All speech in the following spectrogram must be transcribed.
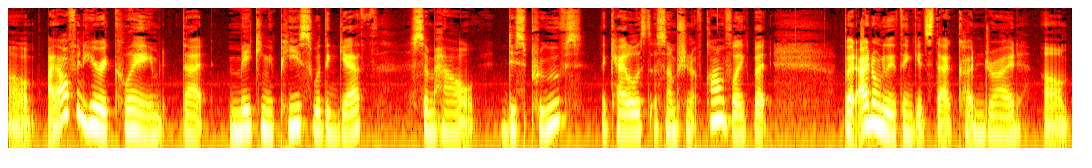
Um, I often hear it claimed that making a peace with the Geth somehow disproves the catalyst assumption of conflict, but but I don't really think it's that cut and dried. Um,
